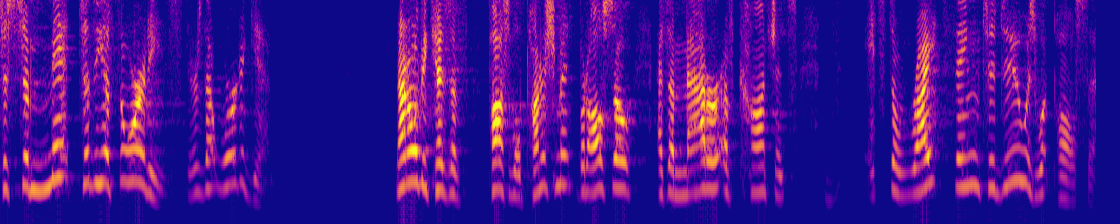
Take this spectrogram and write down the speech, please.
to submit to the authorities. There's that word again. Not only because of possible punishment, but also as a matter of conscience. It's the right thing to do, is what Paul says.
